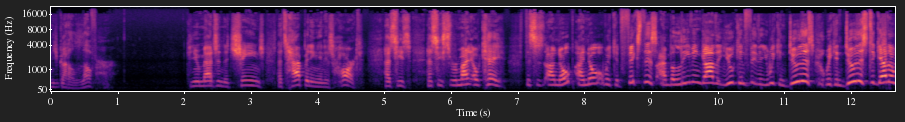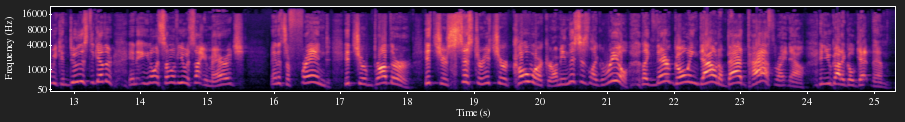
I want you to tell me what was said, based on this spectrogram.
And you got to love her. Can you imagine the change that's happening in his heart as he's as he's reminded, okay, this is uh, nope, I know we can fix this. I'm believing God that you can that we can do this. We can do this together. We can do this together. And you know what? Some of you, it's not your marriage. Man, it's a friend. It's your brother. It's your sister. It's your coworker. I mean, this is like real. Like they're going down a bad path right now, and you got to go get them.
